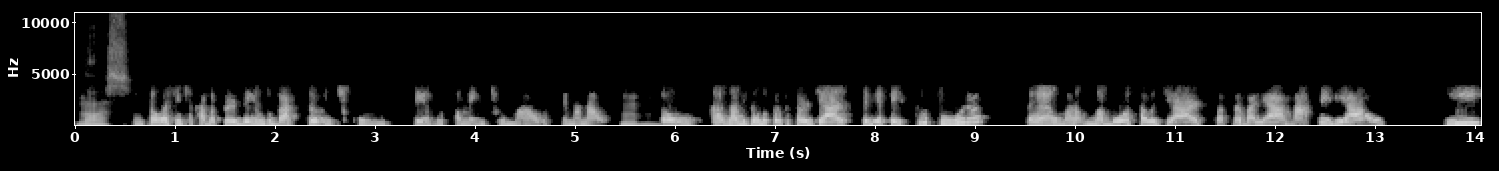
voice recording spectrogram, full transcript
Nossa. Então a gente acaba perdendo bastante com tendo somente uma aula semanal. Uhum. Então, a, na visão do professor de arte, seria ter estrutura, né, uma, uma boa sala de arte para trabalhar, material e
